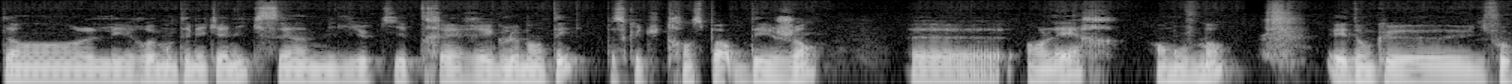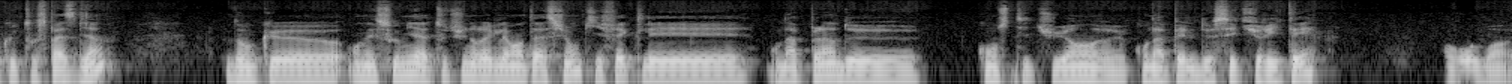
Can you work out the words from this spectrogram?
dans les remontées mécaniques, c'est un milieu qui est très réglementé parce que tu transportes des gens euh, en l'air, en mouvement, et donc il faut que tout se passe bien. Donc on est soumis à toute une réglementation qui fait que les, on a plein de constituants qu'on appelle de sécurité. En gros,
